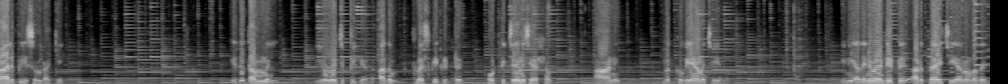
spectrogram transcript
നാല് പീസ് ഉണ്ടാക്കി. ഇത് തമ്മിൽ യോജിപ്പിക്കുകയാണ്. അതും ഫ്ലെക്സ് കിക്ക് ഇട്ട് ഒട്ടിച്ചതിന് ശേഷം ആണി വെക്കുകയാണ് ചെയ്യുന്നത്. ഇനി അതിനു വേണ്ടിയിട്ട് അടുത്തതായി ചെയ്യാനുള്ളത്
